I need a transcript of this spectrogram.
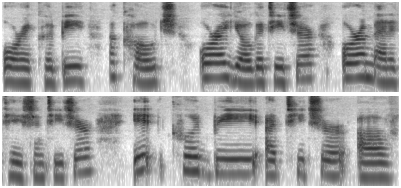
or it could be a coach, or a yoga teacher, or a meditation teacher. It could be a teacher of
